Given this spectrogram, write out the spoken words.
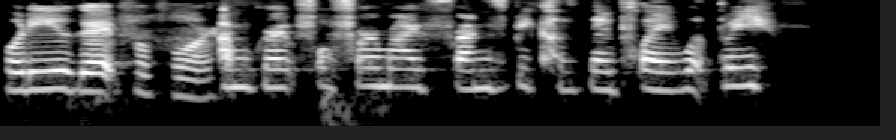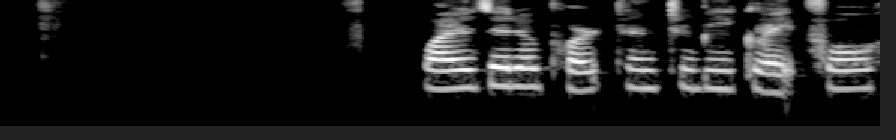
What are you grateful for? I'm grateful for my friends because they play with me. Why is it important to be grateful?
